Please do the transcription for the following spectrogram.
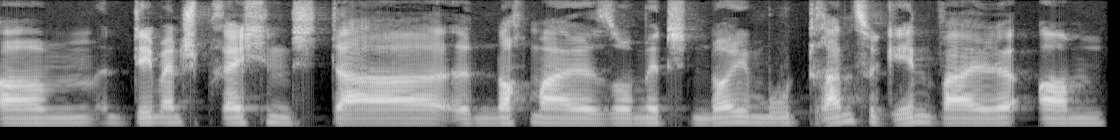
ähm, dementsprechend da nochmal so mit neuem Mut dran zu gehen, weil ähm,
